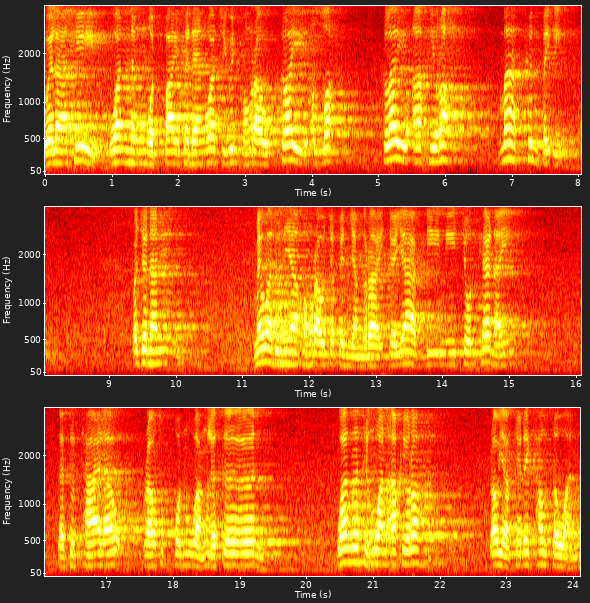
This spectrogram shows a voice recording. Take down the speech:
เวลาที่วันหนึ่งหมดไปแสดงว่าชีวิตของเราใกล้อัลลอฮ์ใกล้อาคิรอมากขึ้นไปอีก เพราะฉะนั้น แม้ว่าดุนยาของเราจะเป็นอย่างไร จะยากดีมีจนแค่ไหน แต่สุดท้ายแล้วเราทุกคนหวังเหลือเกิน ว่าเมื่อถึงวันอาคิรอเราอยากจะได้เข้าสวรรค์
